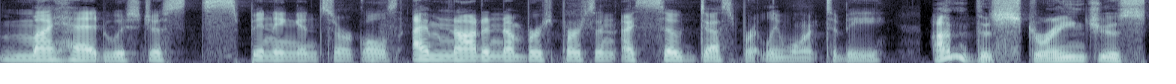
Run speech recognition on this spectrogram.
my head was just spinning in circles. I'm not a numbers person. I so desperately want to be. I'm the strangest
